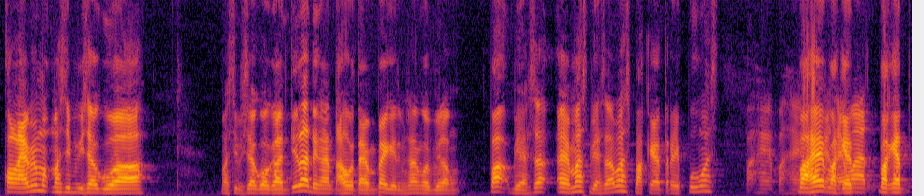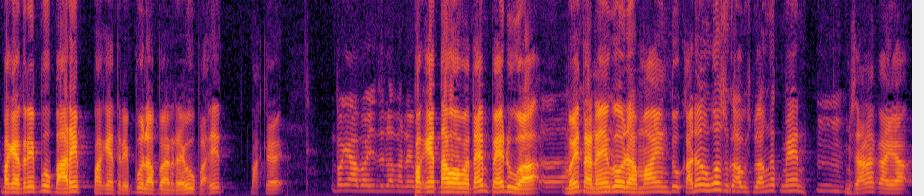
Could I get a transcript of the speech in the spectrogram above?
Kalau ayamnya ma- masih bisa gua masih bisa gua ganti lah dengan tahu tempe gitu. Misalnya gua bilang, "Pak, biasa eh Mas, biasa Mas pakai teripu, Mas." Pahe, pahe. Pakai pakai pakai pakai teripu, parip, pakai teripu 8000 pasti pakai pakai apa itu delapan pakai tahu sama tempe dua. Eh. Baik tandanya gua udah main tuh. Kadang gua suka habis banget, men. Hmm. Misalnya kayak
